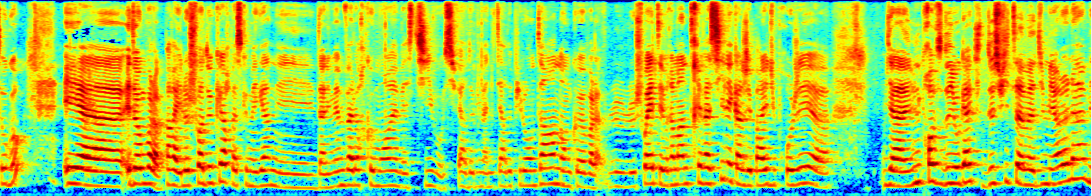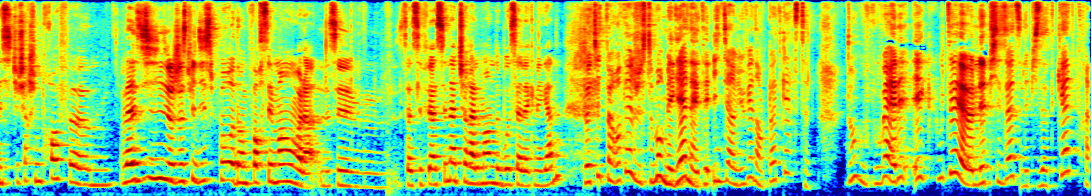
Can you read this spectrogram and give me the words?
Togo. Et, et, donc voilà, pareil, le choix de cœur parce que Megan est dans les mêmes valeurs que moi, investie, veut aussi faire de l'humanitaire depuis longtemps. Donc voilà, le, le, choix était vraiment très facile et quand j'ai parlé du projet il y a une prof de yoga qui de suite m'a dit mais oh là là mais si tu cherches une prof euh, vas-y je suis dispo. Donc forcément voilà ça s'est fait assez naturellement de bosser avec Megan. Petite parenthèse justement Megan a été interviewée dans le podcast. Donc vous pouvez aller écouter euh, l'épisode l'épisode 4 vous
